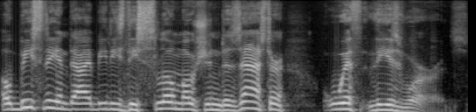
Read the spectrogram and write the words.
Obesity and Diabetes, the Slow-Motion Disaster, with these words.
